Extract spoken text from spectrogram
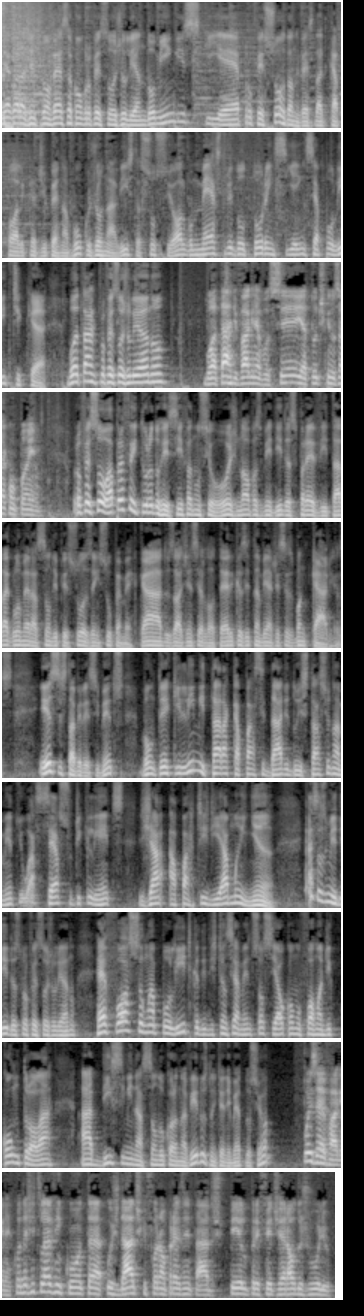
E agora a gente conversa com o professor Juliano Domingues, que é professor da Universidade Católica de Pernambuco, jornalista, sociólogo, mestre e doutor em ciência política. Boa tarde, professor Juliano. Boa tarde, Wagner, a você e a todos que nos acompanham. Professor, a Prefeitura do Recife anunciou hoje novas medidas para evitar aglomeração de pessoas em supermercados, agências lotéricas e também agências bancárias. Esses estabelecimentos vão ter que limitar a capacidade do estacionamento e o acesso de clientes já a partir de amanhã. Essas medidas, professor Juliano, reforçam a política de distanciamento social como forma de controlar a disseminação do coronavírus, no entendimento do senhor? Pois é, Wagner. Quando a gente leva em conta os dados que foram apresentados pelo prefeito Geraldo Júlio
